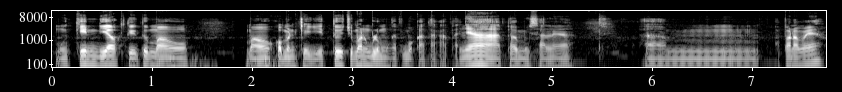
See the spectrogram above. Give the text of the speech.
Mungkin dia waktu itu mau mau komen kayak gitu cuman belum ketemu kata-katanya atau misalnya um, apa namanya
